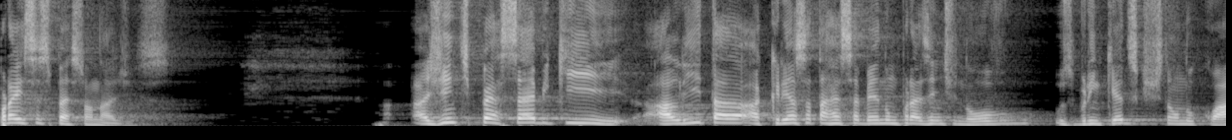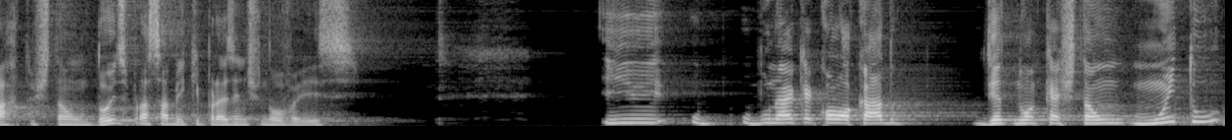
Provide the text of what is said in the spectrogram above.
para esses personagens. A gente percebe que ali tá, a criança está recebendo um presente novo, os brinquedos que estão no quarto estão doidos para saber que presente novo é esse. E o, o boneco é colocado diante de uma questão muito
